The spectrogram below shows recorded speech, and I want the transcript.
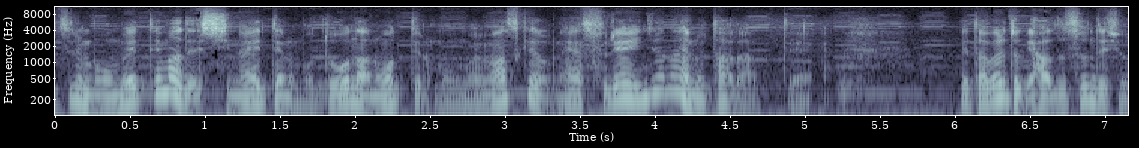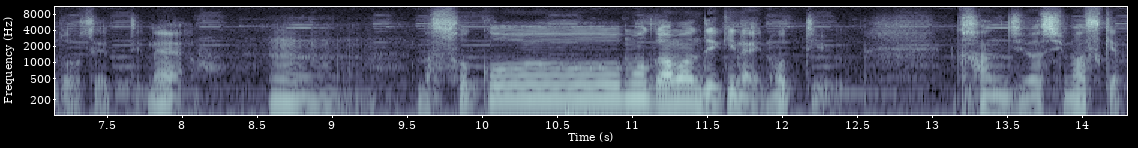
別に揉めてまでしないっていうのもどうなのっていうのも思いますけどね、すりゃいいんじゃないの、ただって。で、食べるとき外すんでしょ、どうせってね。うん。まあ、そこも我慢できないのっていう感じはしますけど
